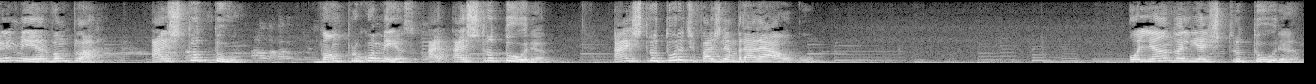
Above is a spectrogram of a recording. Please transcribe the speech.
Primeiro, vamos lá. A estrutura. Vamos pro começo. A, a estrutura. A estrutura te faz lembrar algo? Olhando ali a estrutura.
